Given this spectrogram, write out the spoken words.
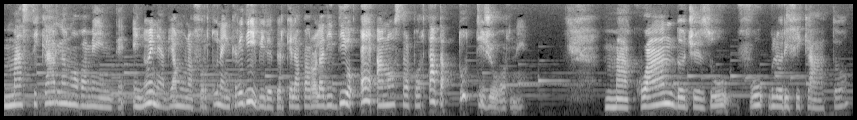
masticarla nuovamente e noi ne abbiamo una fortuna incredibile perché la parola di Dio è a nostra portata tutti i giorni. Ma quando Gesù fu glorificato,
